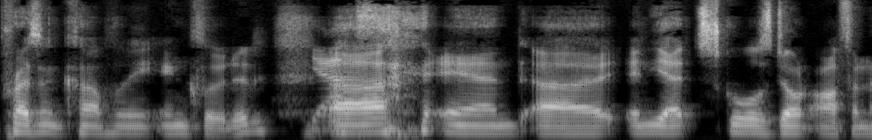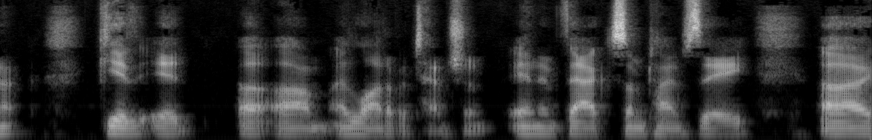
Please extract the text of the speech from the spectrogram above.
present company included. Yes. Uh, and uh, and yet schools don't often give it uh, um, a lot of attention. And in fact, sometimes they uh,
